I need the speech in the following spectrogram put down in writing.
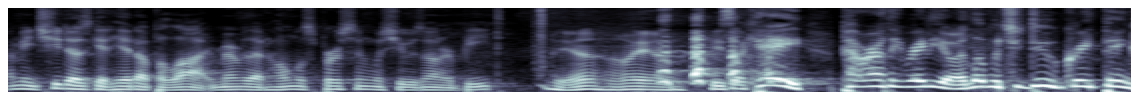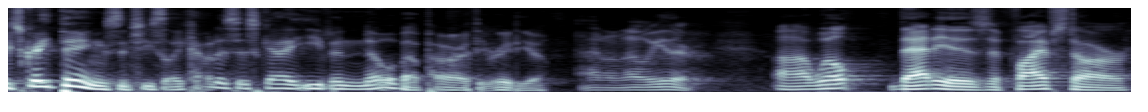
I mean, she does get hit up a lot. Remember that homeless person when she was on her beat? Yeah, oh yeah. He's like, hey, Power Athlete Radio, I love what you do. Great things, great things. And she's like, how does this guy even know about Power Athlete Radio? I don't know either. Uh, well, that is a five star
